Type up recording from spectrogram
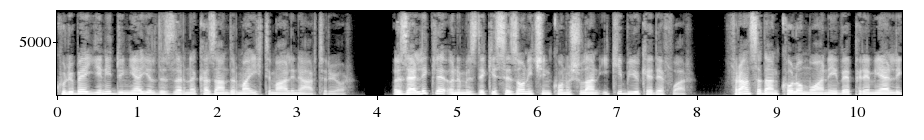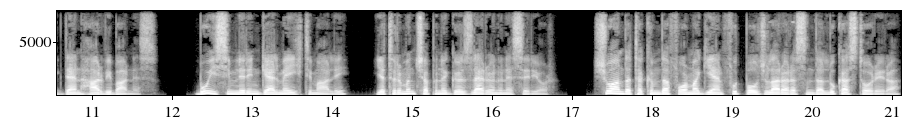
kulübe yeni dünya yıldızlarını kazandırma ihtimalini artırıyor. Özellikle önümüzdeki sezon için konuşulan iki büyük hedef var. Fransa'dan Kolo Muani ve Premier Lig'den Harvey Barnes. Bu isimlerin gelme ihtimali, yatırımın çapını gözler önüne seriyor. Şu anda takımda forma giyen futbolcular arasında Lucas Torreira,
